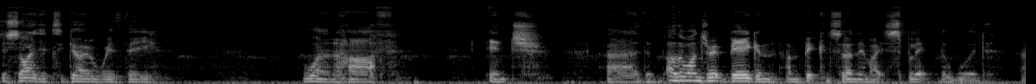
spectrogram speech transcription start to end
decided to go with the one and a half inch. Uh, the other ones are a bit big and I'm a bit concerned they might split the wood uh,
